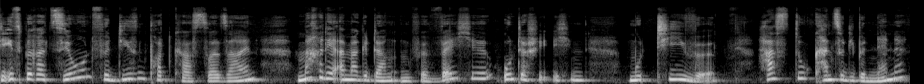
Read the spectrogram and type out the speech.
Die Inspiration für diesen Podcast soll sein, mache dir einmal Gedanken, für welche unterschiedlichen Motive hast du, kannst du die benennen?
